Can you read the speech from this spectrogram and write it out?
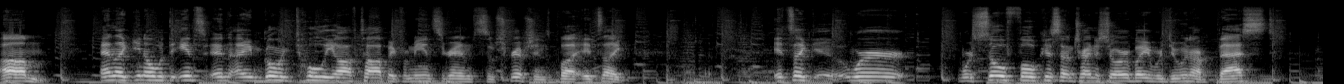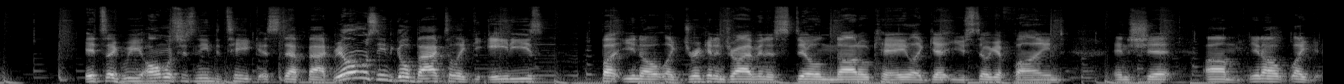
Um and like you know with the ins and i'm going totally off topic from the instagram subscriptions but it's like it's like uh, we're we're so focused on trying to show everybody we're doing our best. It's like we almost just need to take a step back. We almost need to go back to like the 80s, but you know, like drinking and driving is still not okay. Like get you still get fined and shit. Um, you know, like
